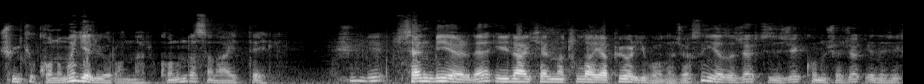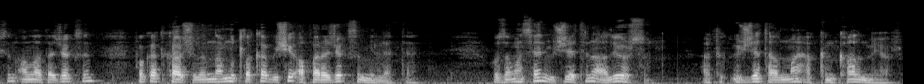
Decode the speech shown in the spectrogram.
Çünkü konuma geliyor onlar. Konum da sana ait değil. Şimdi sen bir yerde ilahi kelimetullah yapıyor gibi olacaksın. Yazacak, çizecek, konuşacak, edeceksin, anlatacaksın. Fakat karşılığında mutlaka bir şey aparacaksın milletten. O zaman sen ücretini alıyorsun. Artık ücret alma hakkın kalmıyor.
